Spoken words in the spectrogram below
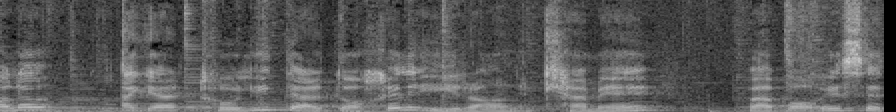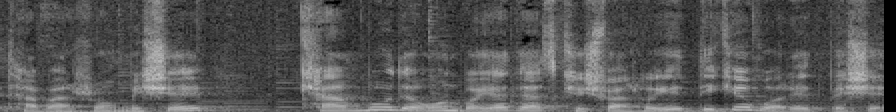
حالا اگر تولید در داخل ایران کمه و باعث تورم میشه کمبود اون باید از کشورهای دیگه وارد بشه.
